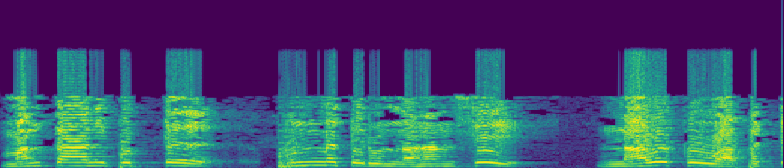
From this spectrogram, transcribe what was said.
මන්තානි පුත්ත පුන්න තෙරුන් වහන්සේ නවකෝ අපට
